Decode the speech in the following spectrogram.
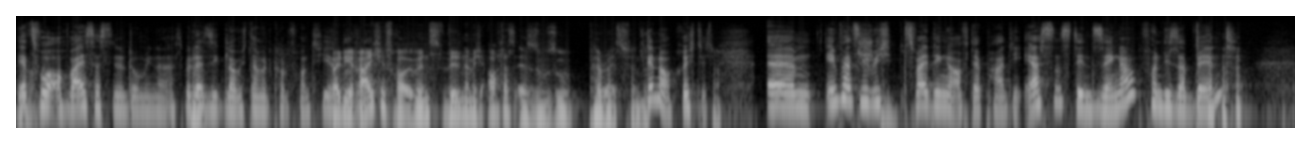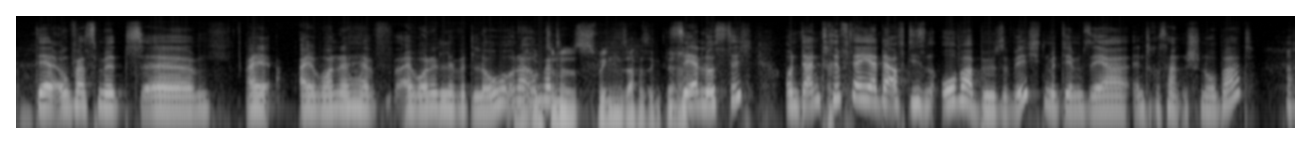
Jetzt, wo er auch weiß, dass sie eine Domina ist, will Ja. er sie, glaube ich, damit konfrontieren. Weil die reiche Frau übrigens will nämlich auch, dass er Susu Perez findet. Genau, richtig. Ja. Ähm, ebenfalls liebe ich zwei Dinge auf der Party. Erstens den Sänger von dieser Band, der irgendwas mit I, I wanna have, I wanna live it low oder Irgend irgendwas. so eine Swing-Sache singt. er. Sehr lustig. Und dann trifft er ja da auf diesen Oberbösewicht mit dem sehr interessanten Schnurrbart.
